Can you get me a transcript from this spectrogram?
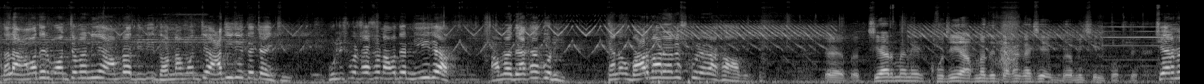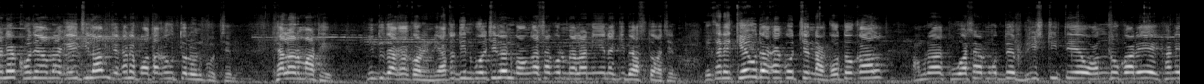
তাহলে আমাদের বঞ্চনা নিয়ে আমরা দিদি ধর্ণা মঞ্চে আজই যেতে চাইছি। পুলিশ প্রশাসন আমাদের নিয়ে যাক, আমরা দেখা করি। কেন বারবার অ্যারেস্ট করে রাখা হবে? চেয়ারম্যানের খোঁজে আপনাদের দেখা গেছে মিছিল করতে। চেয়ারম্যানের খোঁজে আমরা গিয়েছিলাম, যেখানে পতাকা উত্তোলন করছেন, খেলার মাঠে, কিন্তু দেখা করেনি এতদিন বলছিলেন গঙ্গাসাগর মেলা নিয়ে নাকি ব্যস্ত আছেন। এখানে কেউ দেখা করছেন না। গতকাল আমরা কুয়াশার মধ্যে বৃষ্টিতে, অন্ধকারে, এখানে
